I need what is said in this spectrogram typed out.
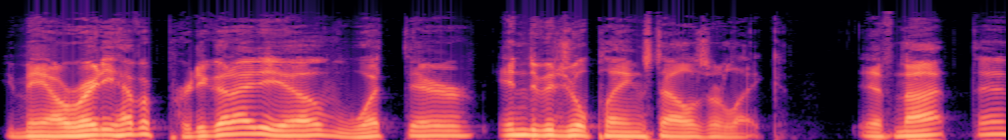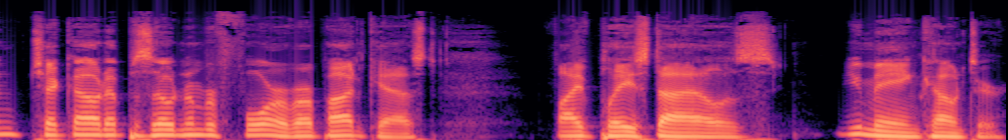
You may already have a pretty good idea of what their individual playing styles are like. If not, then check out episode number four of our podcast Five Play Styles You May Encounter.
